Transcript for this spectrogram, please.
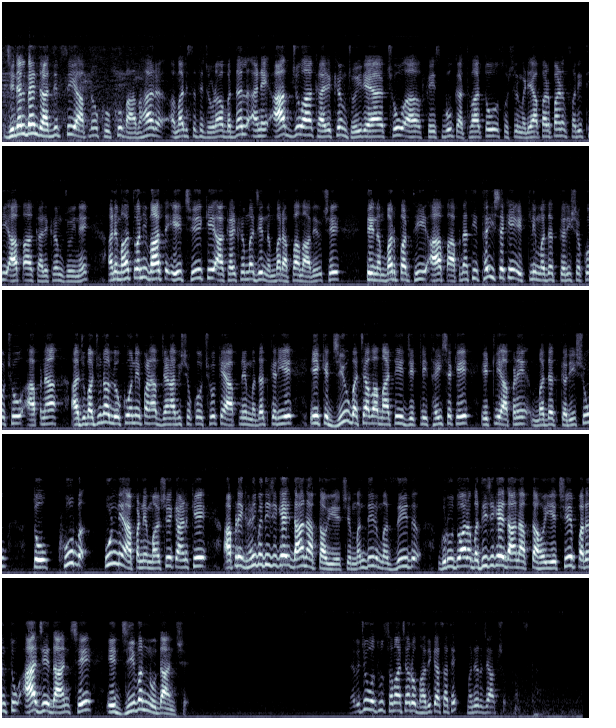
જીનલબેન, રાજદીપસિંહ, આપનો ખૂબ ખૂબ આભાર અમારી સાથે જોડાવા બદલ. અને આપ જો આ કાર્યક્રમ જોઈ રહ્યા છો ફેસબુક અથવા તો સોશિયલ મીડિયા પર પણ ફરીથી આપ આ કાર્યક્રમ જોઈને અને મહત્વની વાત એ છે કે આ કાર્યક્રમમાં જે નંબર આપવામાં આવ્યો છે, તે નંબર પરથી આપ આપનાથી થઈ શકે એટલી મદદ કરી શકો છો. આપના આજુબાજુના લોકોને પણ આપ જણાવી શકો છો કે આપને મદદ કરીએ. એક જીવ બચાવવા માટે જેટલી થઈ શકે એટલી આપણે મદદ કરીશું. તો ખૂબ પુણ્ય આપણને મળશે, કારણ કે આપણે ઘણી બધી જગ્યાએ દાન આપતા હોઈએ છીએ. મંદિર, મસ્જિદ, ગુરુદ્વારા બધી જગ્યાએ દાન આપતા હોઈએ છીએ, પરંતુ આ જે દાન છે એ જીવનનું દાન છે. બીજું વધુ સમાચારો ભાવિકા સાથે. મને રજા આપશો.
